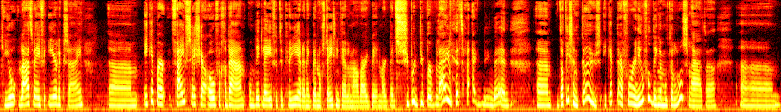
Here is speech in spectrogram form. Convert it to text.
joh, laten we even eerlijk zijn. Um, ik heb er vijf, zes jaar over gedaan om dit leven te creëren. En ik ben nog steeds niet helemaal waar ik ben. Maar ik ben super duper blij met waar ik nu ben. Um, dat is een keus. Ik heb daarvoor heel veel dingen moeten loslaten. Um,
